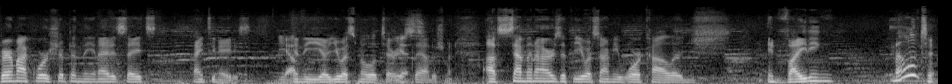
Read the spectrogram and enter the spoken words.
Wehrmacht worship in the United States, 1980s, Yeah. in the uh, U.S. military Yes. establishment. Uh, seminars at the U.S. Army War College, inviting militant,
